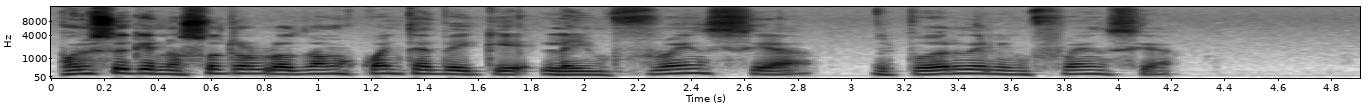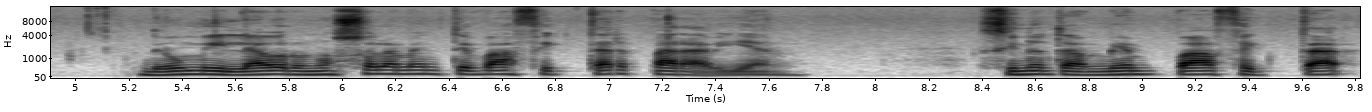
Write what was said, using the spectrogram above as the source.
Por eso es que nosotros nos damos cuenta de que la influencia, el poder de la influencia de un milagro no solamente va a afectar para bien, sino también va a afectar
